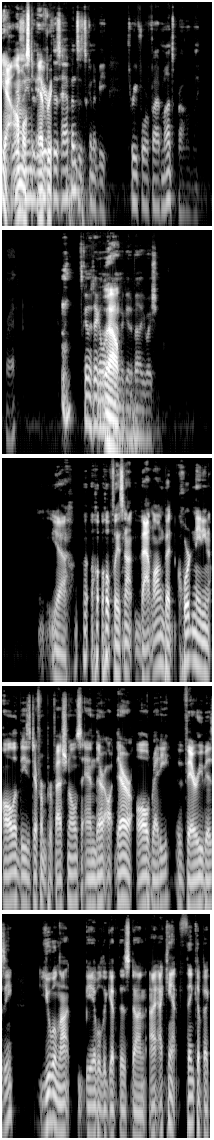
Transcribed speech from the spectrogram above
yeah, almost every. Year, if this happens, it's going to be three, four, five months probably, right? it's going to take a long well, time to get a valuation yeah hopefully it's not that long but coordinating all of these different professionals and they're they're already very busy you will not be able to get this done. I, I can't think of a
